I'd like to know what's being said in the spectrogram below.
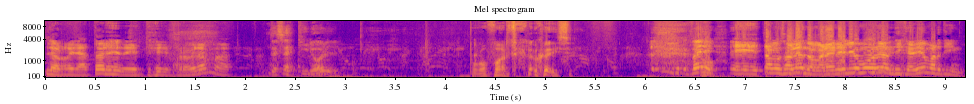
los relatores de este programa. ¿De ese esquirol? Un poco fuerte lo que dice. Espere, eh, estamos hablando con Anelio Morgan, dije bien Martín.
